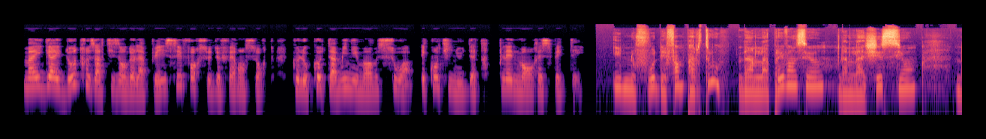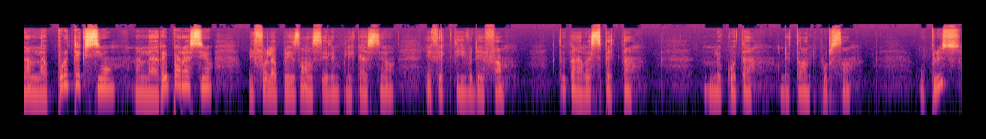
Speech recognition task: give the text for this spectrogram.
Maïga et d'autres artisans de la paix s'efforcent de faire en sorte que le quota minimum soit et continue d'être pleinement respecté. Il nous faut des femmes partout, dans la prévention, dans la gestion, dans la protection, dans la réparation. Il faut la présence et l'implication effective des femmes, tout en respectant le quota de 30% ou plus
